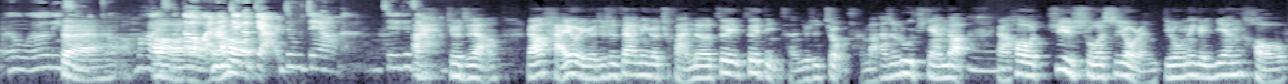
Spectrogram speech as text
我又我又力气对很重，不好意思，到晚上这个点儿就是这样的，你接着讲哎，。就这样。然后还有一个就是在那个船的最最顶层，就是九层吧，它是露天的。嗯，然后据说是有人丢那个烟头，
